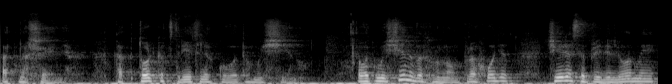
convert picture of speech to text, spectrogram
отношениях, как только встретили какого-то мужчину. А вот мужчины в основном проходят через определенные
